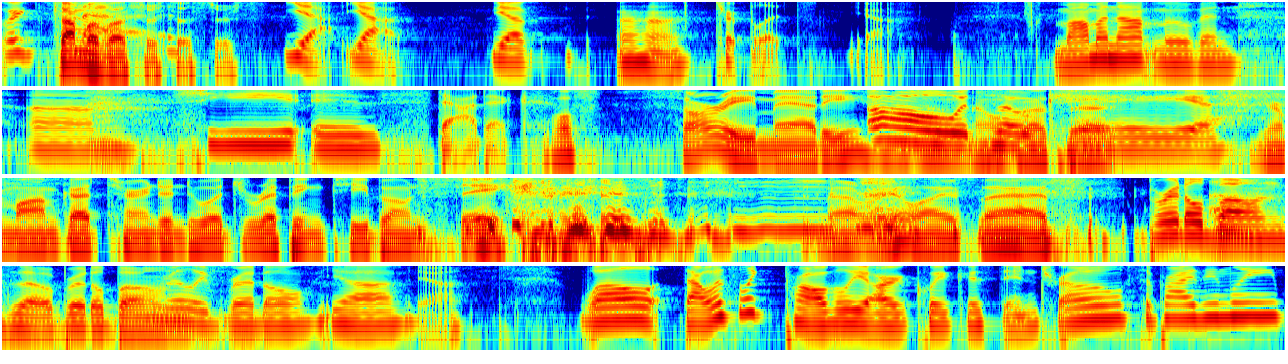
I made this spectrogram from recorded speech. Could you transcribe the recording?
We're Some of us are sisters. Yeah, yeah, yep. Uh huh. Triplets. Yeah. Mama not moving. Um. She is static. Well, s- sorry, Maddie. Oh, it's know about that. okay. Your mom got turned into a dripping T-bone steak. I did, did not realize that. Brittle bones, though. Brittle bones. Really brittle. Yeah. Yeah. Well, that was like probably our quickest intro, surprisingly.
